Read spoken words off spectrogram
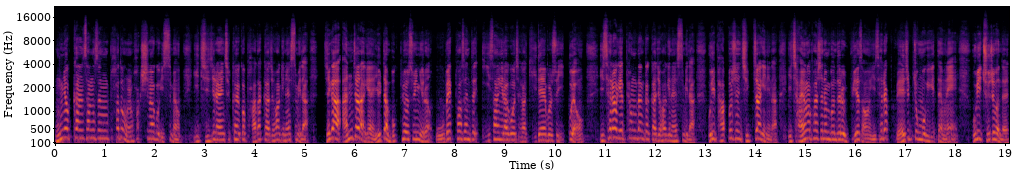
강력한 상승 파동을 확신하고 있으며 이 지지라인 체크할 거 바닥까지 확인했습니다. 제가 안전하게 일단 목표 수익률은 500% 이상이라고 제가 기대해 볼 수 있고요. 이 세력의 평단가까지 확인했습니다. 우리 바쁘신 직장인이나 이 자영업 하시는 분들을 위해서 이 세력 매집 종목이기 때문에 우리 주주분들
